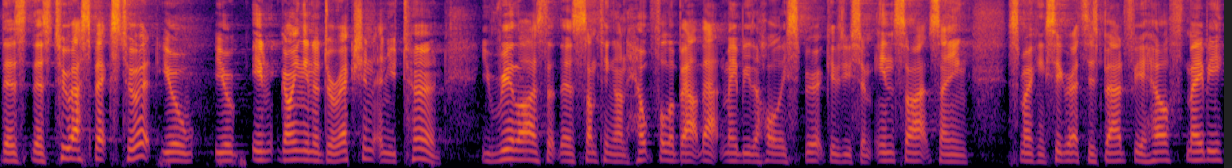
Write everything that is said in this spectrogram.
there's, there's two aspects to it. You're, you're in, going in a direction and you turn. You realize that there's something unhelpful about that. Maybe the Holy Spirit gives you some insight saying, smoking cigarettes is bad for your health, maybe,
